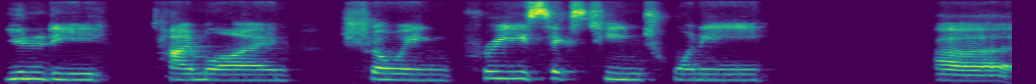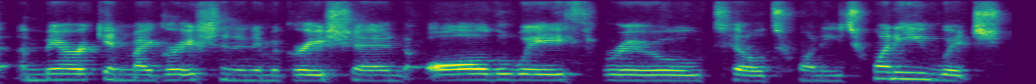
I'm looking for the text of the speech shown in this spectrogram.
Unity timeline showing pre-1620 uh, American migration and immigration all the way through till 2020, which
